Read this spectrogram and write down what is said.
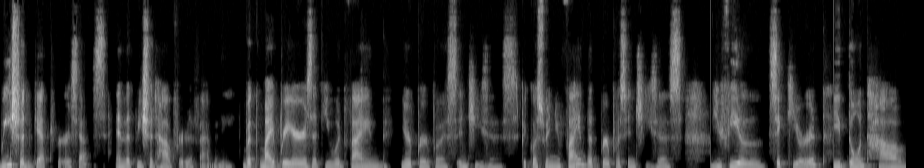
we should get for ourselves and that we should have for the family. But my prayer is that you would find your purpose in Jesus. Because when you find that purpose in Jesus, you feel secured. You don't have,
